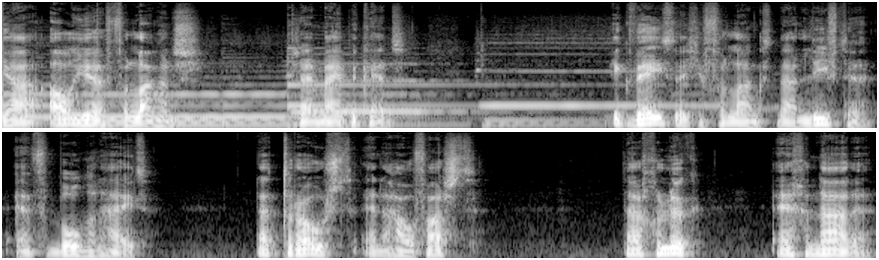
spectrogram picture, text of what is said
Ja, al je verlangens zijn mij bekend. Ik weet dat je verlangt naar liefde en verbondenheid, naar troost en houvast, naar geluk en genade.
